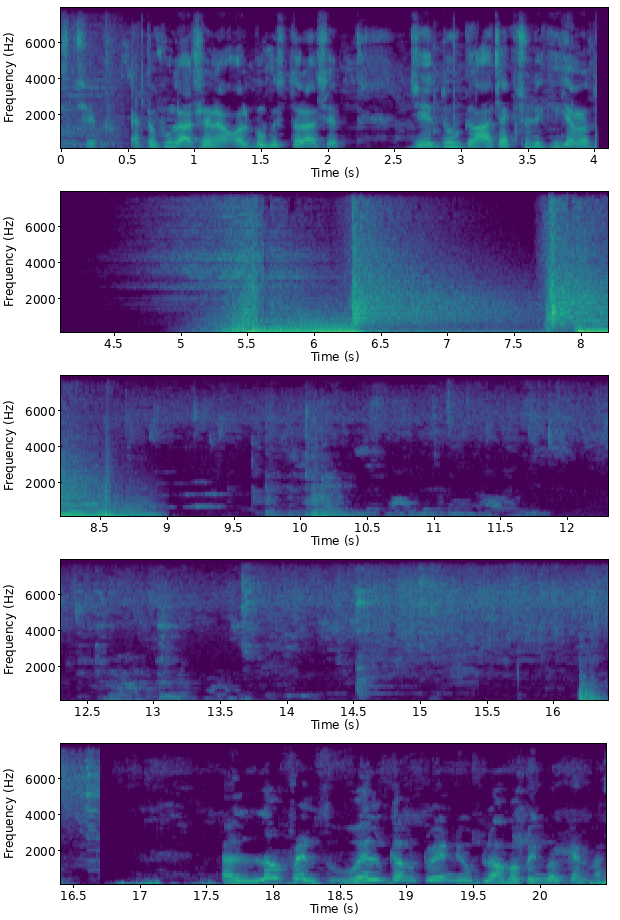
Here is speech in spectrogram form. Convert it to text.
এসছে। এত ফুল আসে না, অল্প বিস্তর আসে। যেহেতু গাছ অ্যাকচুয়ালি কি জানো hello friends welcome to a new blog of Bengal canvas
